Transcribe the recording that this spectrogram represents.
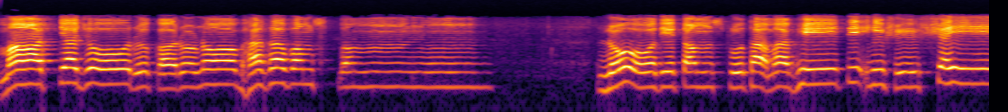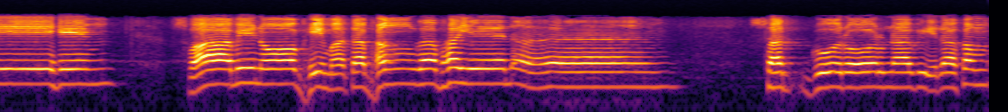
मात्यजोरुकरुणो भगवंस्त्वम्। नोदितं स्फुतमभीतिः शिष्यैः। स्वामिनोऽभिमतभङ्गभयेन सद्गुरोर्न विरहं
